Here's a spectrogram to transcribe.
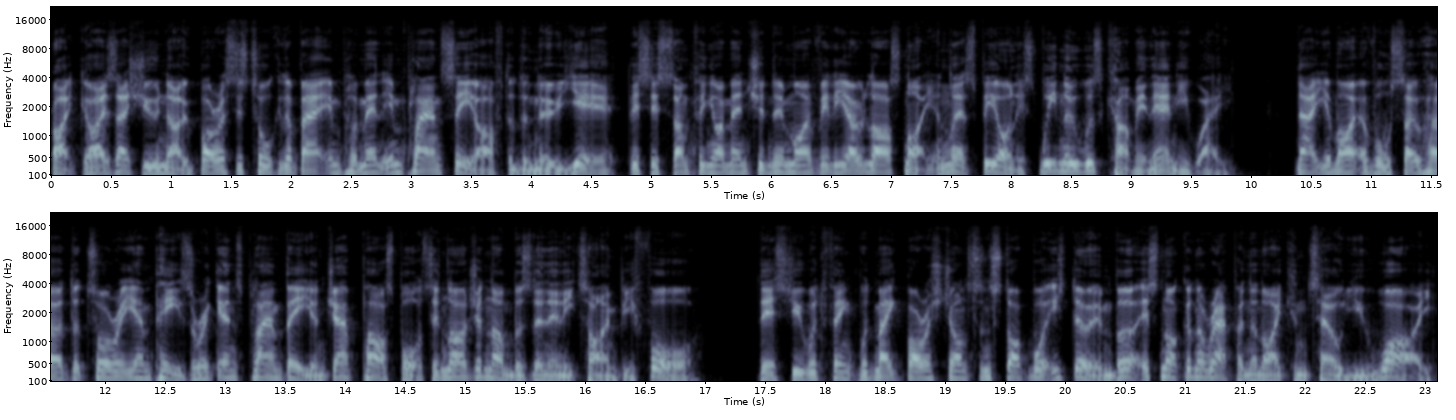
Right, guys, as you know, Boris is talking about implementing Plan C after the new year. This is something I mentioned in my video last night, and let's be honest, we knew was coming anyway. Now, you might have also heard that Tory MPs are against Plan B and jab passports in larger numbers than any time before. This, you would think, would make Boris Johnson stop what he's doing, but it's not going to happen, and I can tell you why.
